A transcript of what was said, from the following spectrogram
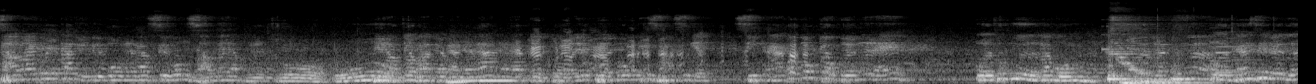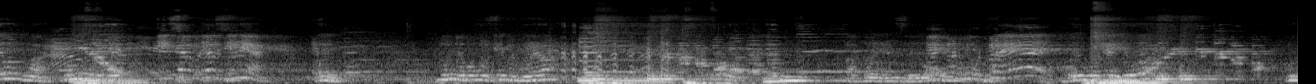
สาวน้อยก็จะตั้งอีกหนึ่งวงนะครับซื้อวงสาวน้อยอำเภอโชว์พี่น้องเจ้าภาพเจ้าการงานนะครับเปิดตัวเรื่องเปิดวงที่สามสิบเอ็ดสิงหาคมวงเจ้าเปิดเมื่อไหร่เปิดทุกมือครับผม เปิดทุกเมื่อเปิดแค่สิบเอ็ดเลยว่ากว่าผมมีเลยอีกเส้นเรื่องสีเนี่ยเฮ้ยมึงจะโปรโมาพูดสิมันกูเลยเนาะ ฝากตัวในหนังสือไอ้เฮ้ยมันหูดไปเฮ้ยมึงจะอยู่ง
